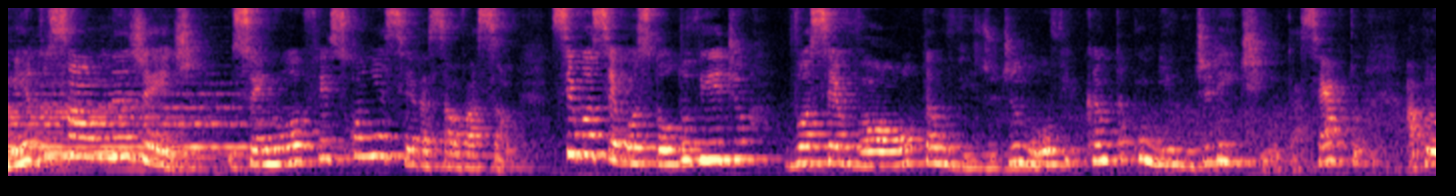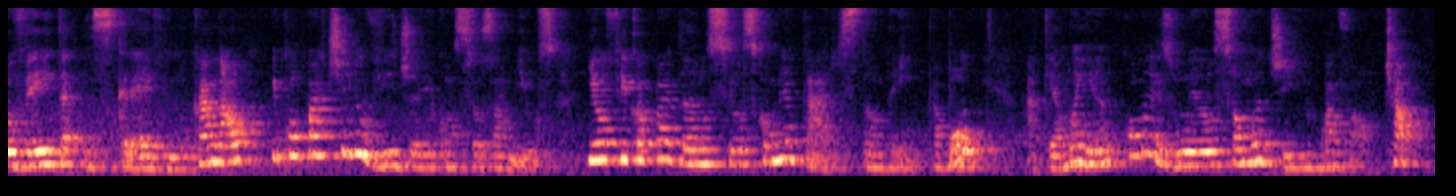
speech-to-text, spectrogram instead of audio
Bonito salmo, né, gente? O Senhor fez conhecer a salvação. Se você gostou do vídeo, você volta o vídeo de novo e canta comigo direitinho, tá certo? Aproveita, inscreve no canal e compartilha o vídeo aí com seus amigos. E eu fico aguardando os seus comentários também, tá bom? Até amanhã com mais um Eu Salmodinho com a Val. Tchau!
